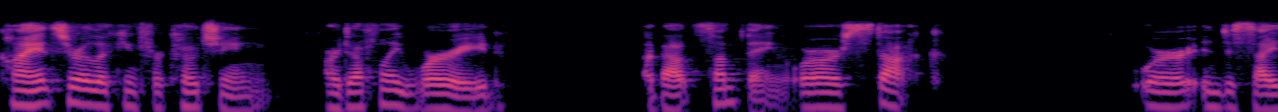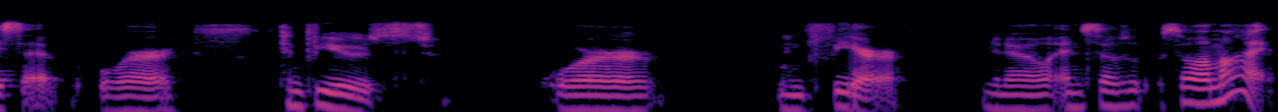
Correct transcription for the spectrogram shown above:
Clients who are looking for coaching are definitely worried about something or are stuck or indecisive or confused or in fear you know and so so am i.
